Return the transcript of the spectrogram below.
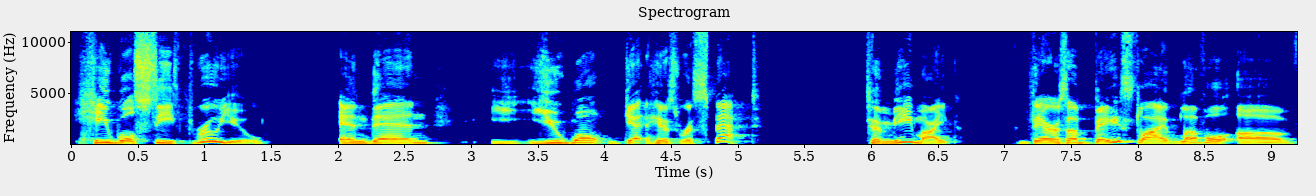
he will see through you and then you won't get his respect. To me, Mike, there's a baseline level of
